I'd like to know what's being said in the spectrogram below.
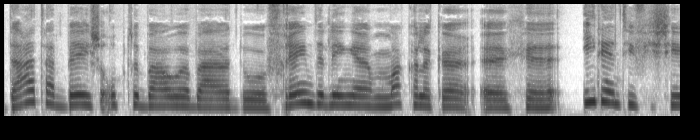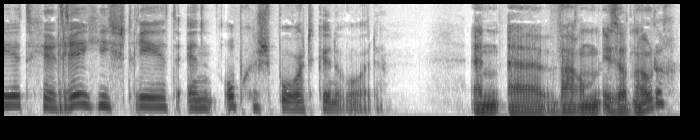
database op te bouwen... waardoor vreemdelingen makkelijker uh, geïdentificeerd, geregistreerd en opgespoord kunnen worden. En uh, waarom is dat nodig?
